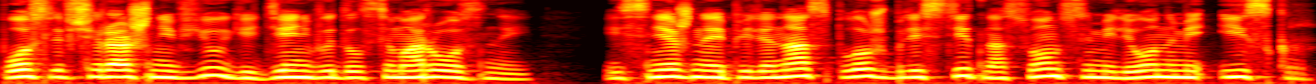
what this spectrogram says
После вчерашней вьюги день выдался морозный, и снежная пелена сплошь блестит на солнце миллионами искр,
